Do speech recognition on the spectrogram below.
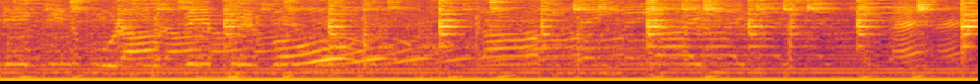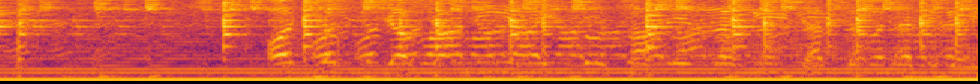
लेकिन बुढ़ापे पे वो काम नहीं आई? और जब जवानी आई तो सारे रंगी ढंग बदल गए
